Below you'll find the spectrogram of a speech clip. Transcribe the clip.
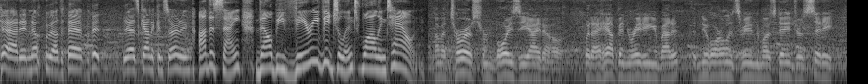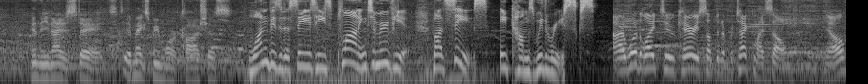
Yeah, I didn't know about that, but yeah, it's kind of concerning. Others say they'll be very vigilant while in town. I'm a tourist from Boise, Idaho, but I have been reading about it, New Orleans being the most dangerous city in the United States. It makes me more cautious. One visitor says he's planning to move here, but says it comes with risks. I would like to carry something to protect myself. You know,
